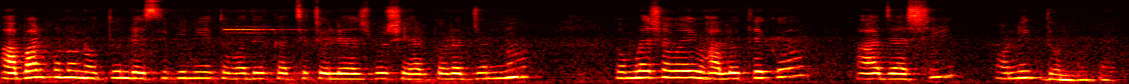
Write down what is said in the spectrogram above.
আবার কোনো নতুন রেসিপি নিয়ে তোমাদের কাছে চলে আসব শেয়ার করার জন্য। তোমরা সবাই ভালো থেকো। আজ আসি। অনেক ধন্যবাদ।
